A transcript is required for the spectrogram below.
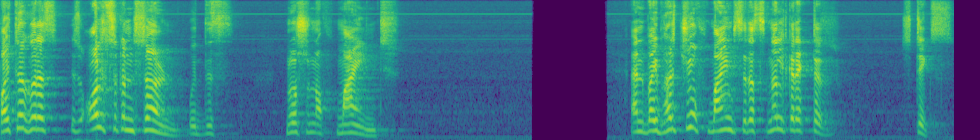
Pythagoras is also concerned with this notion of mind and by virtue of mind's rational characteristics,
